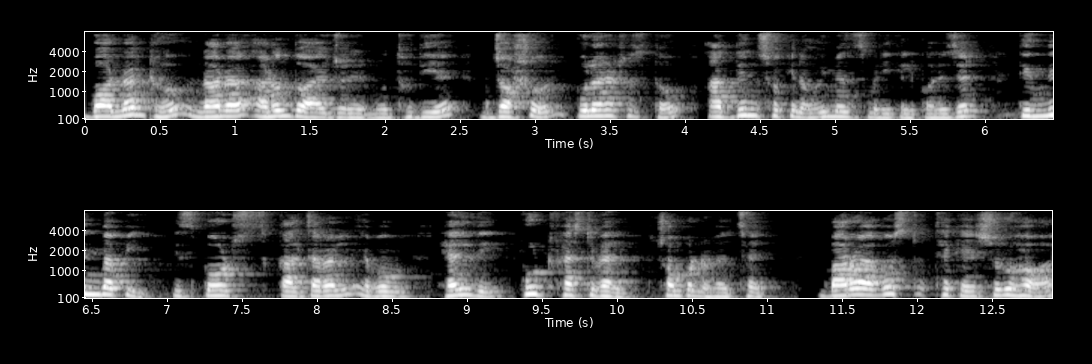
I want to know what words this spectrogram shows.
বর্ণাঢ্য নানা আনন্দ আয়োজনের মধ্য দিয়ে যশোর পুলারহাটস্থ Addin Sakina women's medical college তিন দিনব্যাপী স্পোর্টস, কালচারাল এবং হেলদি ফুড ফেস্টিভ্যাল সম্পন্ন হয়েছে। বারো আগস্ট থেকে শুরু হওয়া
